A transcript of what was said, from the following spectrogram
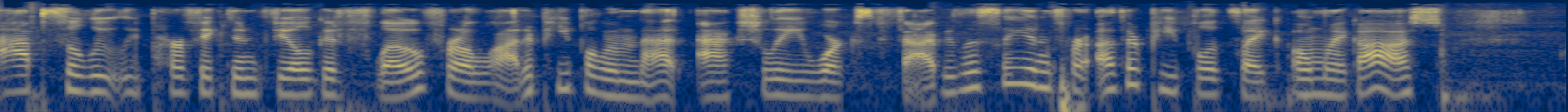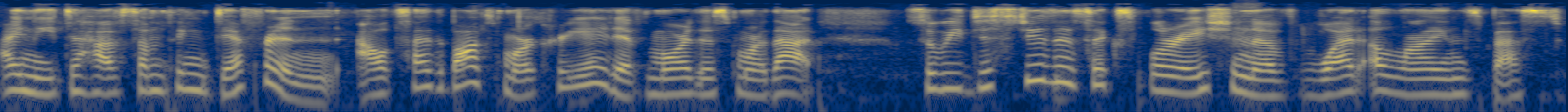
absolutely perfect and feel good flow for a lot of people, and that actually works fabulously. And for other people, it's like, oh my gosh, I need to have something different, outside the box, more creative, more this, more that. So we just do this exploration of what aligns best.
